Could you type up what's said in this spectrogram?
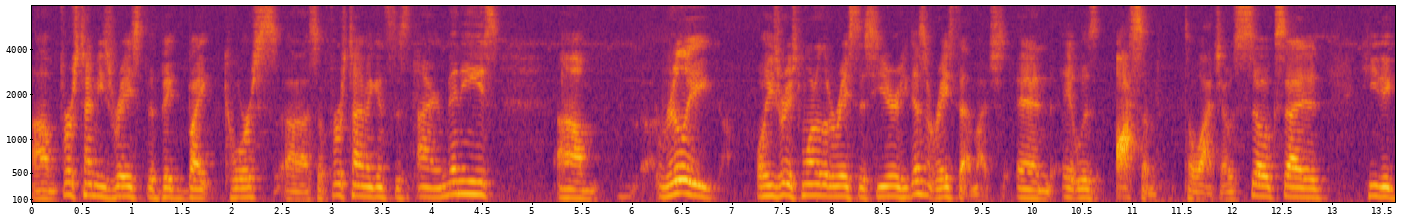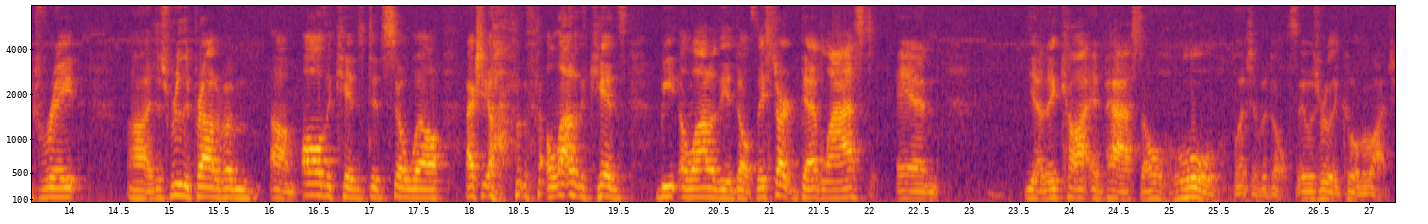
Um, first time he's raced the big bike course, uh, so first time against this Iron Minis. Um, really, well, he's raced one other race this year. He doesn't race that much, and it was awesome to watch. I was so excited. He did great. Uh, just really proud of him. Um, all the kids did so well. Actually, a lot of the kids beat a lot of the adults. They start dead last, and yeah, they caught and passed a whole bunch of adults. It was really cool to watch.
